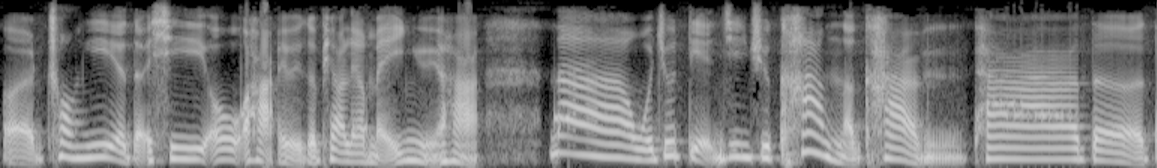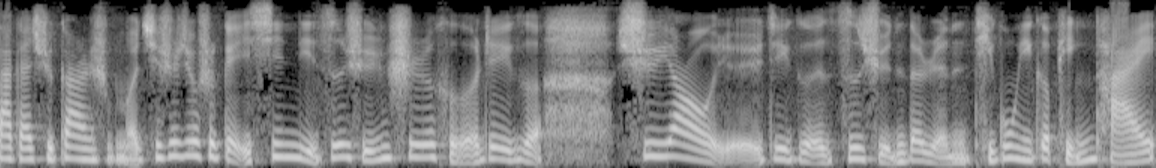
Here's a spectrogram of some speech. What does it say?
呃创业的 CEO 哈，有一个漂亮美女哈。那我就点进去看了看他的大概去干什么，其实就是给心理咨询师和这个需要这个咨询的人提供一个平台，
